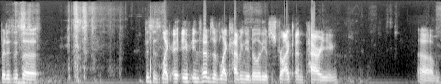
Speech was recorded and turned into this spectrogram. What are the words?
but is this a? This is like if in terms of like having the ability of strike and parrying. Um,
